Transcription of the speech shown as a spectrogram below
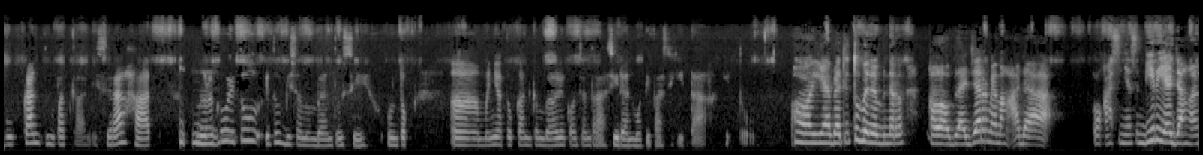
bukan tempat kalian istirahat menurutku itu itu bisa membantu sih untuk eh, menyatukan kembali konsentrasi dan motivasi kita gitu Oh iya, berarti itu bener-bener kalau belajar memang ada lokasinya sendiri ya, jangan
